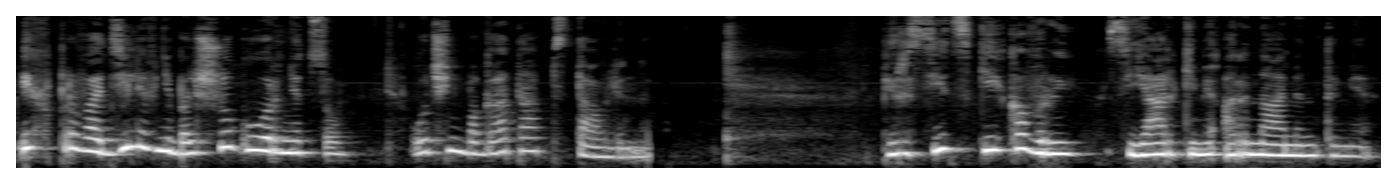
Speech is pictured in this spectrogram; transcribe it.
Их проводили в небольшую горницу, очень богато обставленную. Персидские ковры с яркими орнаментами,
